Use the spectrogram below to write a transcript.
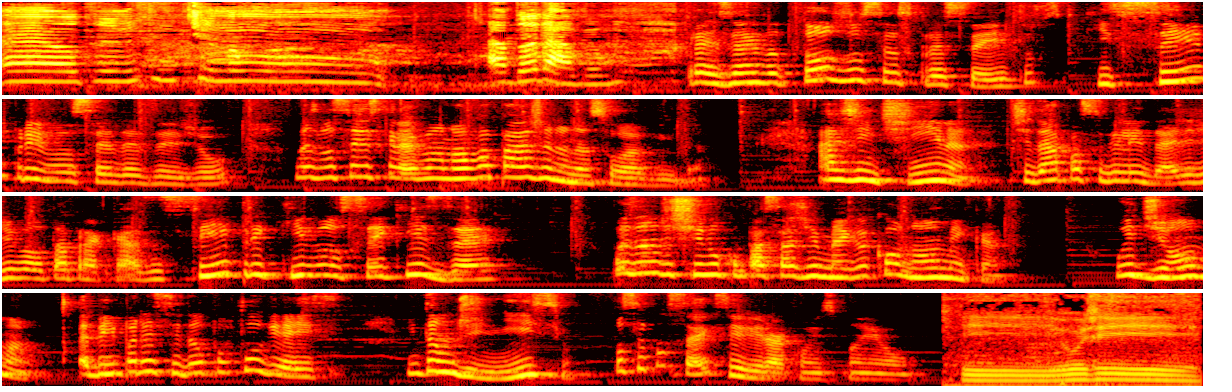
É, eu tô me sentindo adorável. Preserva todos os seus preceitos que sempre você desejou, mas você escreve uma nova página na sua vida. A Argentina te dá a possibilidade de voltar para casa sempre que você quiser, pois é um destino com passagem mega econômica. O idioma é bem parecido ao português, então de início você consegue se virar com o espanhol. E hoje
